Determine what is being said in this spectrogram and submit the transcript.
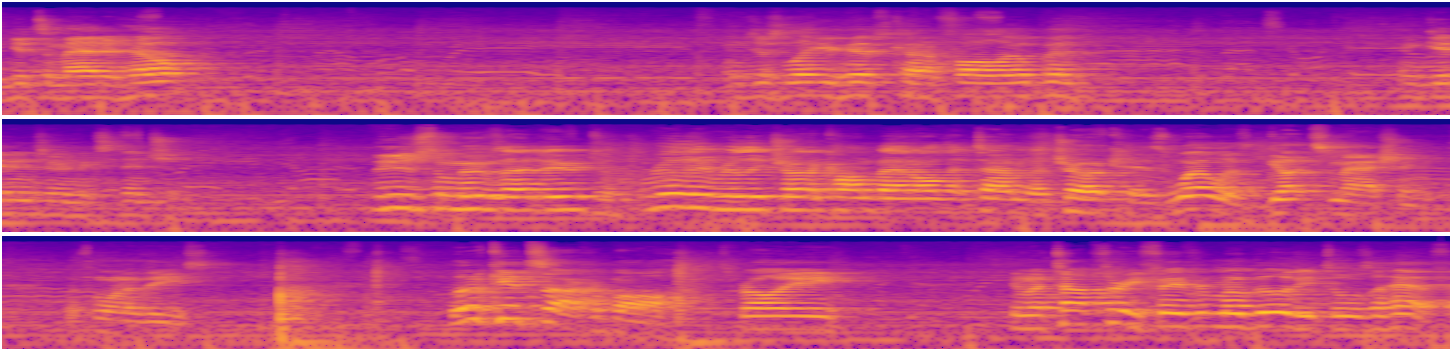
and get some added help. And just let your hips kind of fall open and get into an extension. These are some moves I do to really, really try to combat all that time in the truck as well as gut smashing with one of these. Little kid soccer ball. It's probably in my top three favorite mobility tools I have.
